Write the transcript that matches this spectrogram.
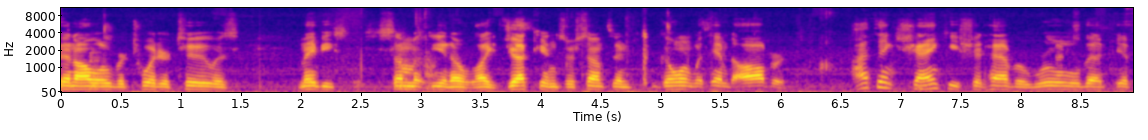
been all over Twitter too is maybe some you know like Judkins or something going with him to Auburn. I think Sankey should have a rule that if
